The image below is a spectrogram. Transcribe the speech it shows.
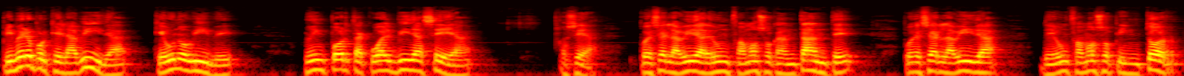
Primero porque la vida que uno vive, no importa cuál vida sea, o sea, puede ser la vida de un famoso cantante, puede ser la vida de un famoso pintor,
